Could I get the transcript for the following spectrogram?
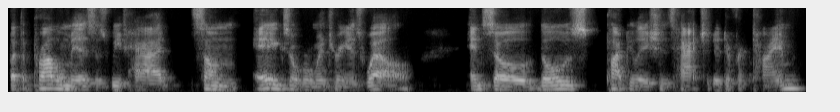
But the problem is, is we've had some eggs overwintering as well. And so those populations hatch at a different time.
